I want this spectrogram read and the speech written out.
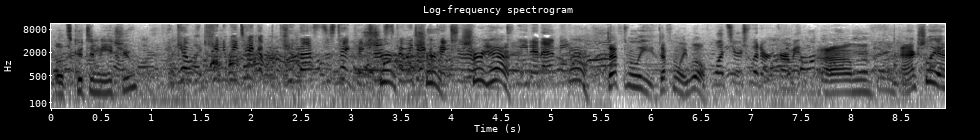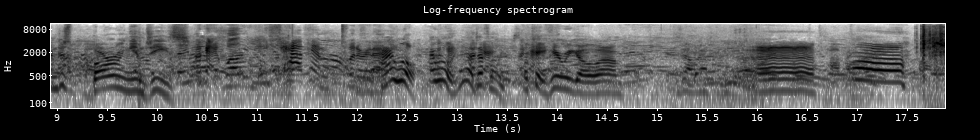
Well, it's good to meet you. Can, we- can we take a, can let's just take pictures? Sure, can we take sure, a picture? sure, and yeah. Tweet it at me? Yeah, definitely, definitely will. What's your Twitter, Kermit? Um, actually, I'm just borrowing MG's. Okay, well, you have him Twitter it at me. I will, I will, yeah, Okay, definitely. okay. Okay, here we go. Um, uh, aw.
